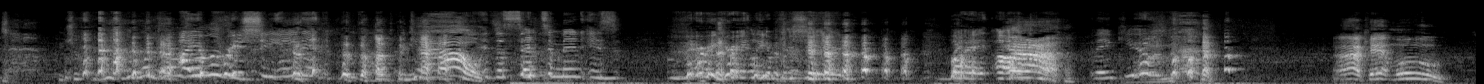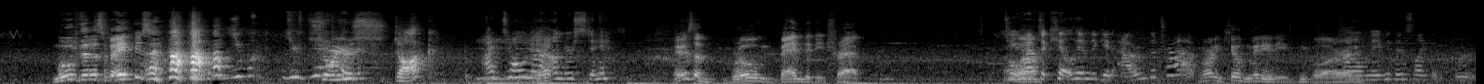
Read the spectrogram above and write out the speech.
you. I appreciate it. Get out. The sentiment is very greatly appreciated. But, uh, Ah! thank you. ah, I can't move. Move to the space. you you're there. So are you stuck? I don't Yep. understand. There's a rogue bandity trap. Do oh, you Oh, have to kill him to get out of the trap? I've already killed many of these people already. Well, maybe there's like a group.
